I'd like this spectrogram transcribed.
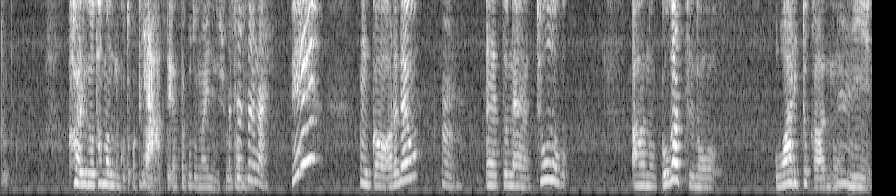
とカエルの卵とかビャーってや。ったことないんでしょ私はそれない。なんかあれだよ。うん。えっ、とねちょうどあの5月の終わりとかのうん。に、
